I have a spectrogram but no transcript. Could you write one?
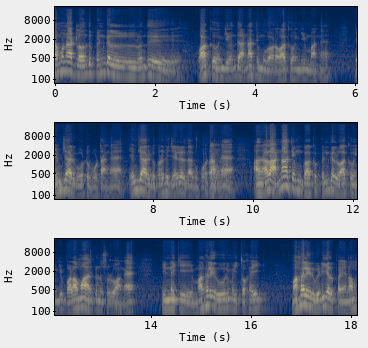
தமிழ்நாட்டில் வந்து பெண்கள் வந்து வாக்கு வங்கி வந்து அதிமுகவோட வாக்கு வங்கியும்பாங்க எம்ஜிஆருக்கு ஓட்டு போட்டாங்க. எம்ஜிஆருக்கு பிறகு ஜெயலலிதாவுக்கு போட்டாங்க. அதனால் அதிமுகவுக்கு பெண்கள் வாக்கு வங்கி பலமாக இருக்குன்னு சொல்லுவாங்க. இன்னைக்கு மகளிர் உரிமை தொகை மகளிர் விடியல் பயணம்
